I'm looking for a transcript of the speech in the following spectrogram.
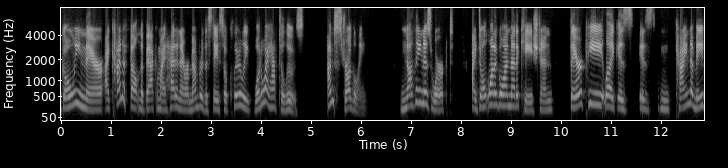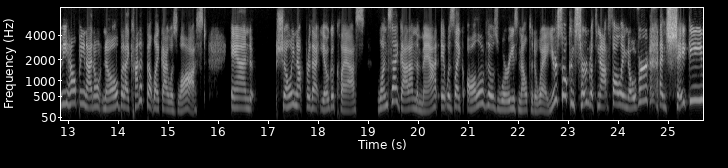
going there, I kind of felt in the back of my head, and I remember this day so clearly what do I have to lose? I'm struggling. Nothing has worked. I don't want to go on medication. Therapy like is is kind of maybe helping, I don't know, but I kind of felt like I was lost. And showing up for that yoga class once I got on the mat, it was like all of those worries melted away. You're so concerned with not falling over and shaking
